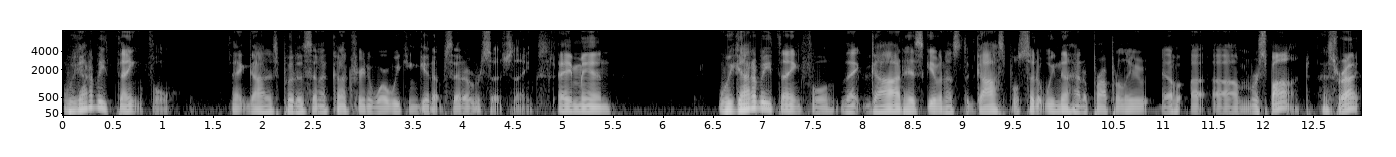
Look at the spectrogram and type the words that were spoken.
We got to be thankful that God has put us in a country to where we can get upset over such things. Amen. we got to be thankful that God has given us the gospel so that we know how to properly uh, uh, um, respond. That's right.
